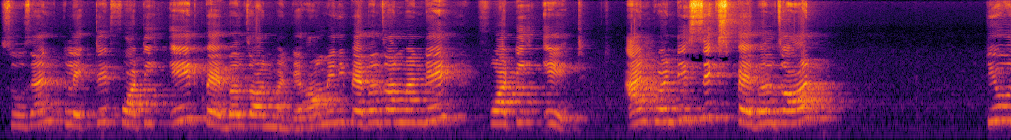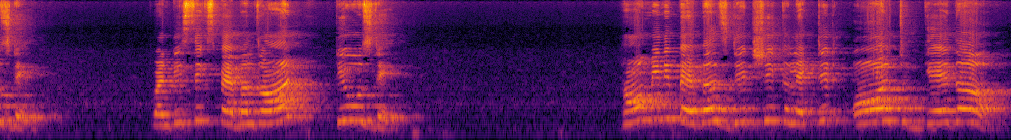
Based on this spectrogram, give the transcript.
Susan collected 48 pebbles on Monday. How many pebbles on Monday? 48. And 26 pebbles on Tuesday. 26 pebbles on Tuesday. How many pebbles did she collected all together?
